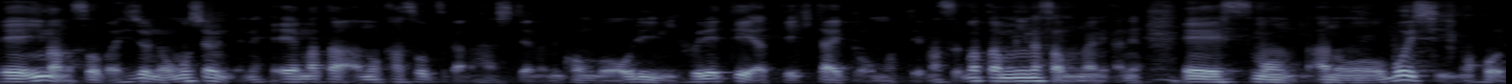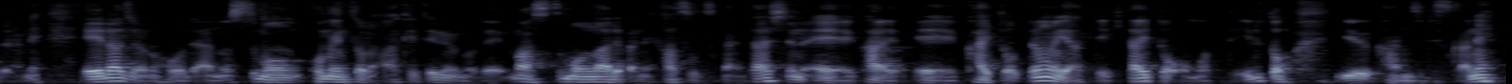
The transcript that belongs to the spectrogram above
えー、今の相場非常に面白いんでね、えー、またあの仮想通貨の話っていうのに今後折に触れてやっていきたいと思っています。また皆さんも何かね、えー、質問、あの、 Voicy の方ではね、えラジオの方であの質問、コメント欄開けてるので、まあ質問があればね、仮想通貨に対しての、えーえ、回答っていうのをやっていきたいと思っているという感じですかね。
